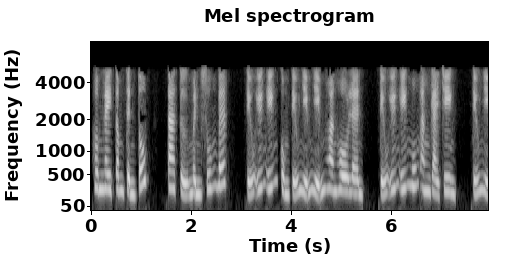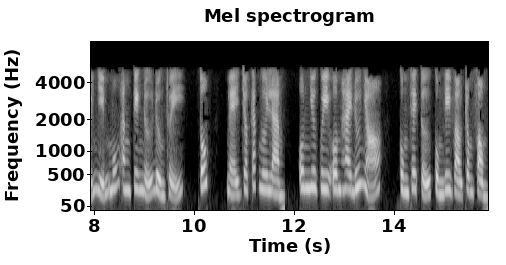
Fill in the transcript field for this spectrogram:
hôm nay tâm tình tốt, ta tự mình xuống bếp, tiểu yến yến cùng tiểu nhiễm nhiễm hoang hô lên, tiểu yến yến muốn ăn gà chiên, tiểu nhiễm nhiễm muốn ăn tiên nữ đường thủy, tốt, mẹ cho các ngươi làm, ôn như quy ôm hai đứa nhỏ, cùng thê tử cùng đi vào trong phòng,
